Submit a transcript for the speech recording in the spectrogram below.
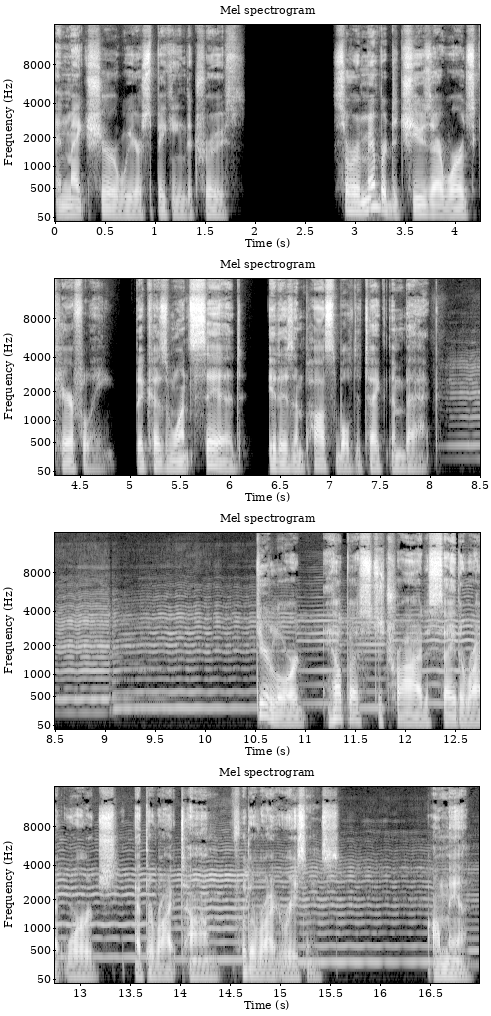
and make sure we are speaking the truth. So remember to choose our words carefully, because once said, it is impossible to take them back. Dear Lord, help us to try to say the right words at the right time for the right reasons. Amen.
